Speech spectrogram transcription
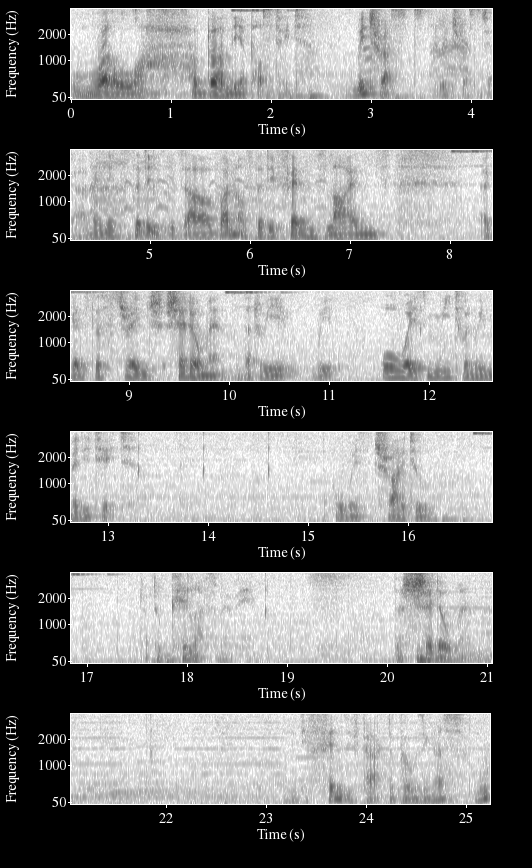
Well, uh, burn the apostate we trust we trust her. I mean, it's the it's our one of the defense lines against the strange shadow man that we we always meet when we meditate. Always try to try to kill us, maybe. The shadow man. The defensive pact opposing us. Ooh.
